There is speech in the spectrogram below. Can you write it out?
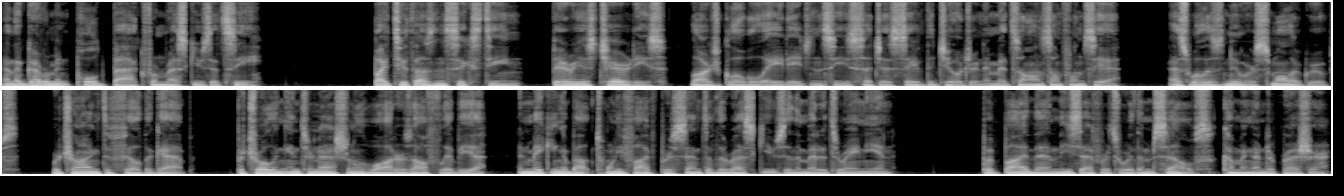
and the government pulled back from rescues at sea. By 2016, Various charities, large global aid agencies such as Save the Children and Médecins Sans Frontières, as well as newer, smaller groups, were trying to fill the gap, patrolling international waters off Libya and making about 25% of the rescues in the Mediterranean. But by then, these efforts were themselves coming under pressure.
